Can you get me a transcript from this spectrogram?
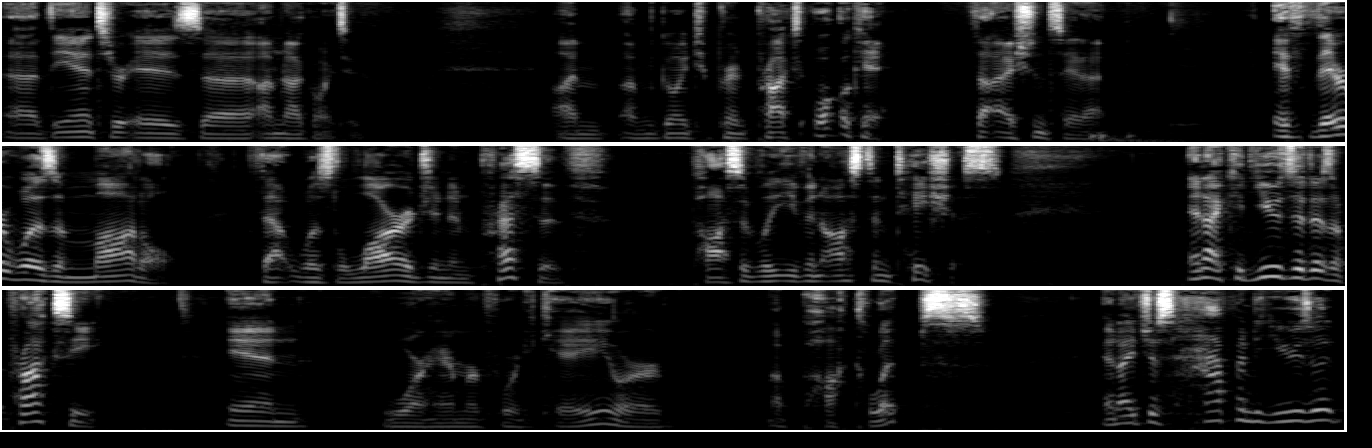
Uh, the answer is uh, I'm not going to. I'm, I'm going to print proxy. Well, okay, I shouldn't say that. If there was a model that was large and impressive, possibly even ostentatious, and I could use it as a proxy in Warhammer 40k or Apocalypse, and I just happen to use it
